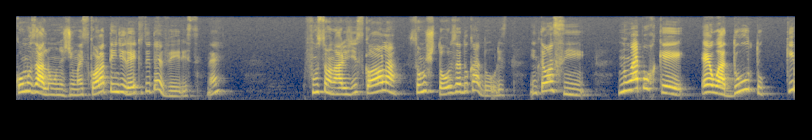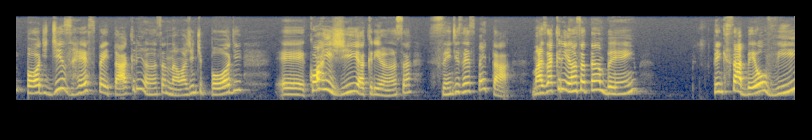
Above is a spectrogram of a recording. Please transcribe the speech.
como os alunos de uma escola têm direitos e deveres, né? Funcionários de escola, somos todos educadores. Então, assim, não é porque é o adulto que pode desrespeitar a criança, não. A gente pode é, corrigir a criança sem desrespeitar. Mas a criança também tem que saber ouvir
